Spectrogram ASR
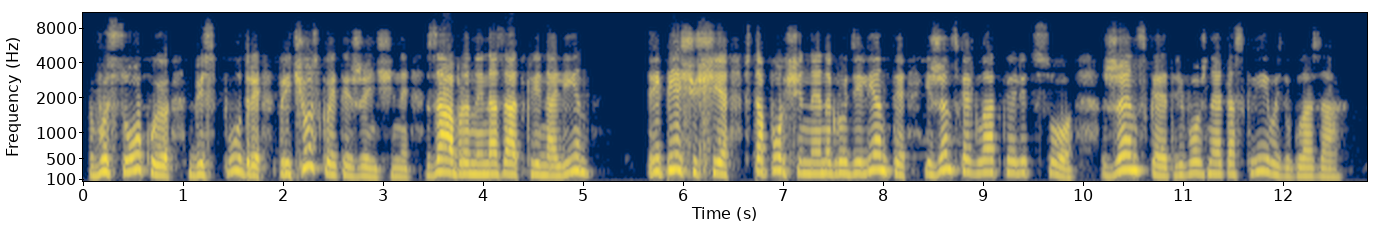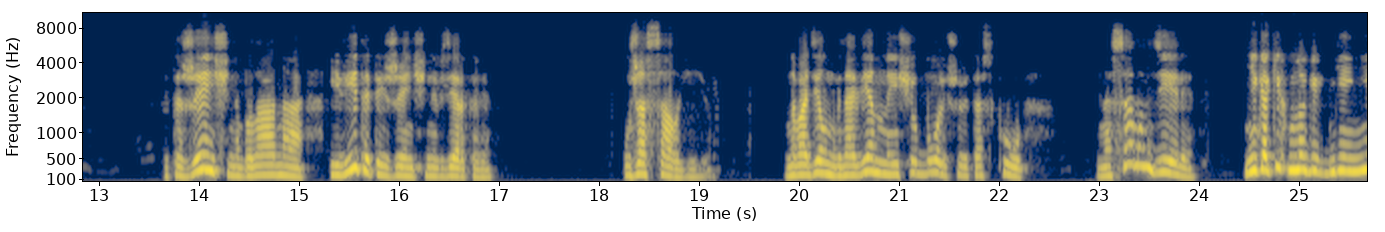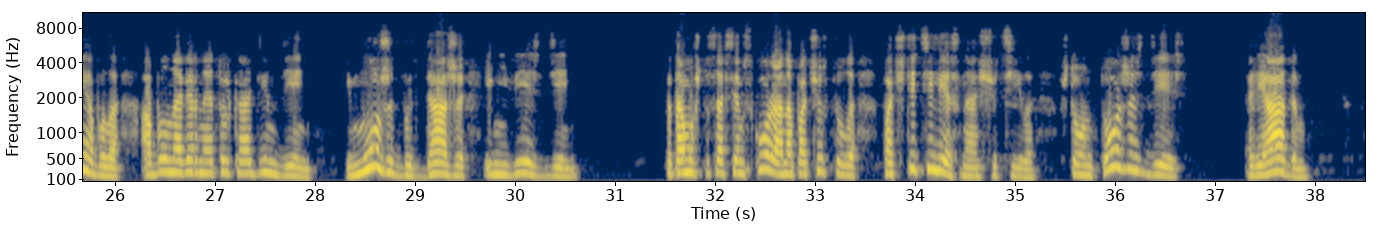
высокую, без пудры, прическу этой женщины, забранный назад кринолин, трепещущие стопорщенные на груди ленты и женское гладкое лицо, женская тревожная тоскливость в глазах. Эта женщина была она, и вид этой женщины в зеркале ужасал ее, наводил мгновенно еще большую тоску. И на самом деле никаких многих дней не было, а был, наверное, только один день и, может быть, даже и не весь день. Потому что совсем скоро она почувствовала, почти телесно ощутила, что он тоже здесь, рядом,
